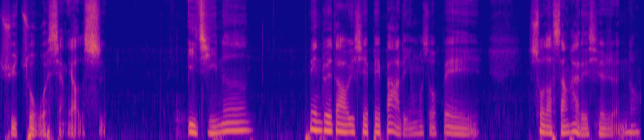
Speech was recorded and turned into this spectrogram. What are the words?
去做我想要的事，以及呢，面对到一些被霸凌或者被受到伤害的一些人哦，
